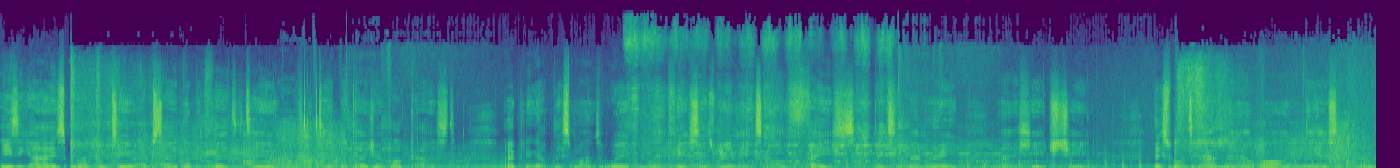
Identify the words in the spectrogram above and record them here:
Easy guys, welcome to episode number 32 of the DnB Dojo podcast. Opening up this month with Mefjus's remix of Phace, Basic Memory, a huge tune. This one's out now on Neosignal.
